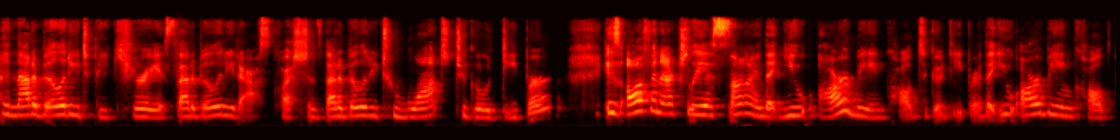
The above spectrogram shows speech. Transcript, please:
And that ability to be curious, that ability to ask questions, that ability to want to go deeper is often actually a sign that you are being called to go deeper, that you are being called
